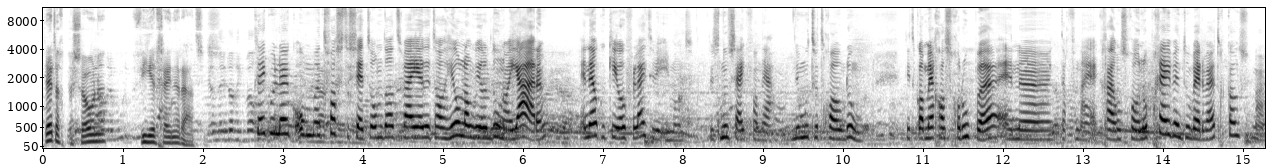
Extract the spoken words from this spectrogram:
30 personen, vier generaties. Het leek me leuk om het vast te zetten, omdat wij dit al heel lang willen doen, al jaren. En elke keer overlijdt er weer iemand. Dus nu zei ik van, ja, nu moeten we het gewoon doen. Dit kwam echt als geroepen en uh, ik dacht van, nou ja, ik ga ons gewoon opgeven. En toen werden we uitgekozen. Nou,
